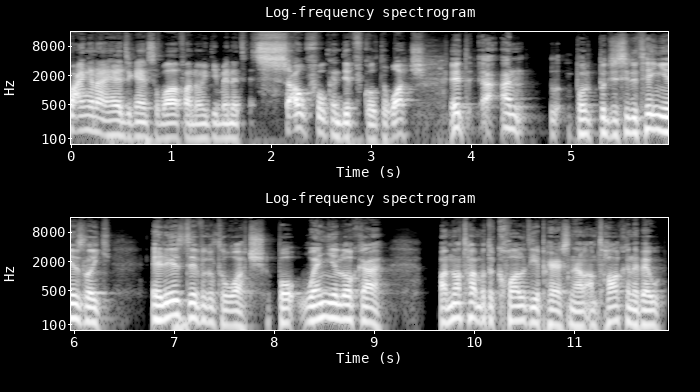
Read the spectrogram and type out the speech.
banging our heads against the wall for ninety minutes. It's so fucking difficult to watch. It and but but you see the thing is like it is difficult to watch, but when you look at, I'm not talking about the quality of personnel. I'm talking about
